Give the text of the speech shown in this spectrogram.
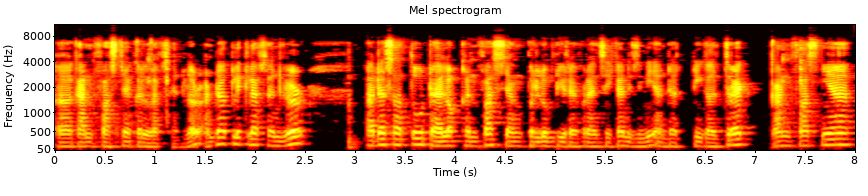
uh, canvasnya ke left handler. Anda klik left handler, ada satu dialog canvas yang belum direferensikan di sini. Anda tinggal drag canvasnya,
